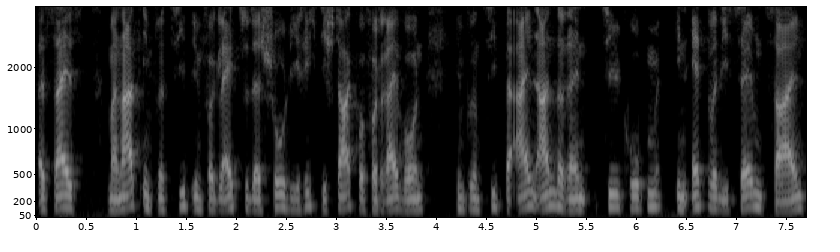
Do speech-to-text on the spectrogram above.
Das heißt, man hat im Prinzip im Vergleich zu der Show, die richtig stark war vor drei Wochen, im Prinzip bei allen anderen Zielgruppen in etwa dieselben Zahlen.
